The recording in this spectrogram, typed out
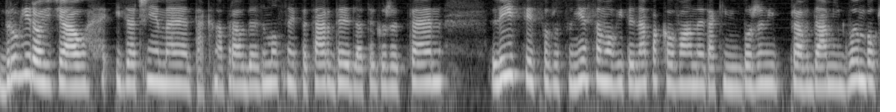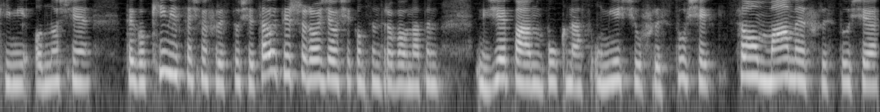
drugi rozdział i zaczniemy tak naprawdę z mocnej petardy, dlatego że ten list jest po prostu niesamowity, napakowany takimi Bożymi prawdami głębokimi odnośnie tego, kim jesteśmy w Chrystusie. Cały pierwszy rozdział się koncentrował na tym, gdzie Pan Bóg nas umieścił w Chrystusie, co mamy w Chrystusie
